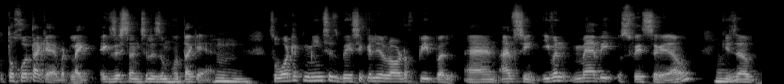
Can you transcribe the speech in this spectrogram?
तो होता क्या है? बट लाइक एग्जिस्टेंशियलिज्म होता क्या है? So what it means is basically lot of people and I have seen even मैं भी उस फ़ेज़ से गया हूँ कि हम्म। जब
